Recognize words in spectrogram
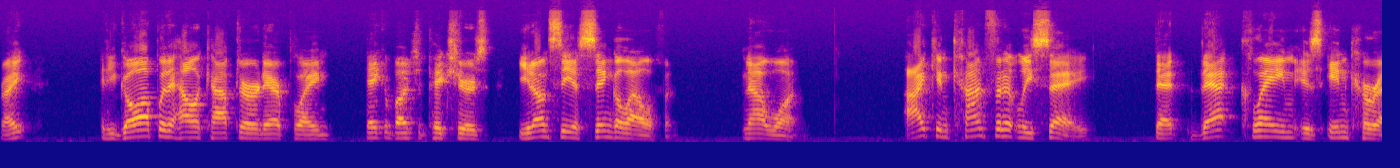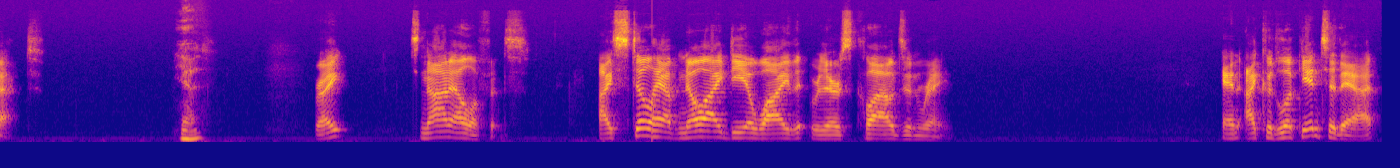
right? And you go up with a helicopter or an airplane, take a bunch of pictures. You don't see a single elephant, not one. I can confidently say that that claim is incorrect, Yes. right? It's not elephants. I still have no idea why there's clouds and rain. And I could look into that,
